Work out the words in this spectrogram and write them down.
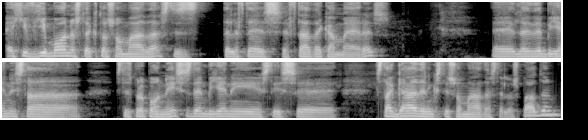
έχει βγει μόνος στο εκτός ομάδας τις τελευταίες 7-10 μέρες. Ε, δηλαδή δεν πηγαίνει στα, στις προπονήσεις, δεν πηγαίνει στις, ε, στα gatherings της ομάδας τέλος πάντων.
